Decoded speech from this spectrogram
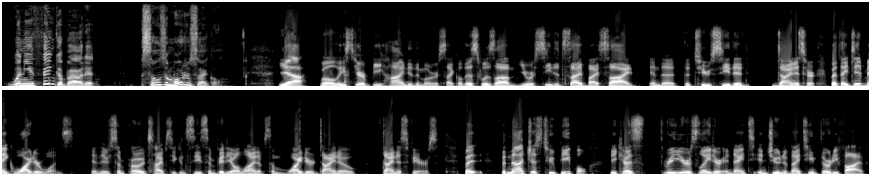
when you think about it, so's a motorcycle. Yeah, well, at least you're behind in the motorcycle. This was um, you were seated side by side in the the two seated Dynasphere, but they did make wider ones and there's some prototypes. You can see some video online of some wider dino Dynaspheres, but but not just two people, because three years later, in 19, in June of 1935,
